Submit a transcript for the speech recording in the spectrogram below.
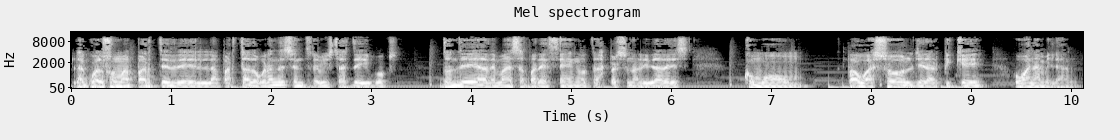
la cual forma parte del apartado Grandes Entrevistas de Evox, donde además aparecen otras personalidades como Pau Gasol, Gerard Piqué o Ana Milán.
